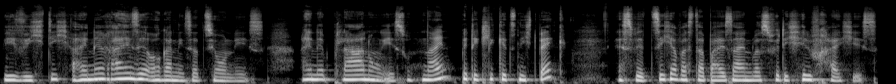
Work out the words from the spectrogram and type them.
wie wichtig eine Reiseorganisation ist, eine Planung ist. Und nein, bitte klick jetzt nicht weg. Es wird sicher was dabei sein, was für dich hilfreich ist.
